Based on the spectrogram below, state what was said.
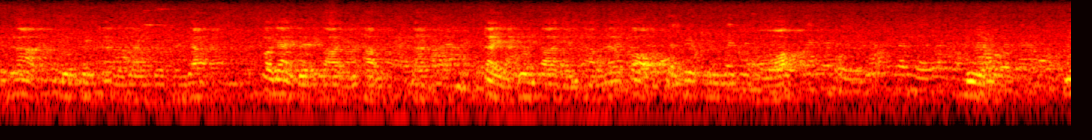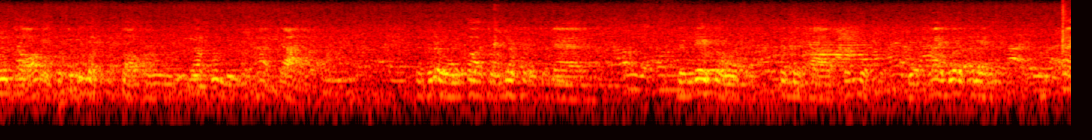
ถึงห้าโดยเป็นท่านอาจารย์ปัญญา ก็ได้ดวงตาเห็นธรรมนะได้ดวงตาเห็นธรรมแล้วก็เป็นเรื่องขอบวชมือขออุปสมบทต่อองค์พระผู้มีพระภาคเจ้าแต่พระองค์ก็ทรงได้ทรงแสดงจึงได้ทรงดำเนินการสมบทบวชให้ด้วยเพียงให้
